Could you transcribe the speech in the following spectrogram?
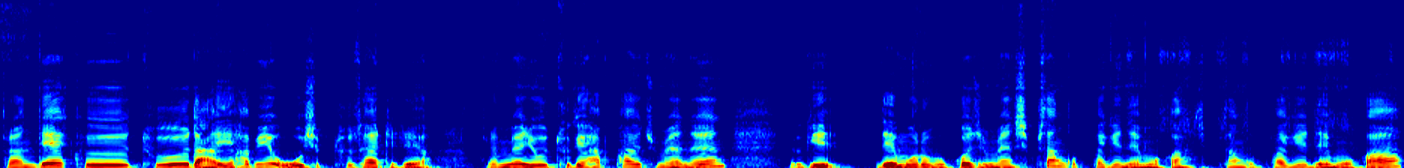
그런데 그 두 나이 합이 52살이래요. 그러면 이두개 합해주면은 여기 네모로 묶어주면 13 곱하기 네모가 13 곱하기 네모가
